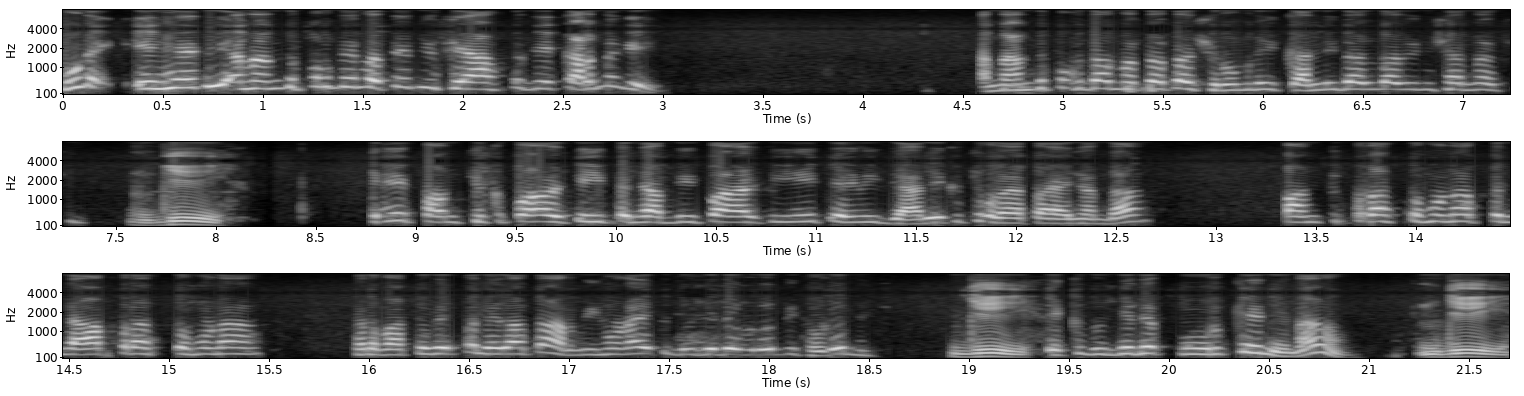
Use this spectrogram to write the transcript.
ਹੁਣ ਇਹ ਵੀ ਆਨੰਦਪੁਰ ਦੇ ਮਤੇ ਦੀ ਸਿਆਸਤ ਜੇ ਕਰਨਗੇ ਆਨੰਦਪੁਰ ਦਾ ਮਤਾ ਤਾਂ ਸ਼੍ਰੋਮਣੀ ਅਕਾਲੀ ਦਲ ਦਾ ਵੀ ਨਿਸ਼ਾਨਾ ਸੀ। ਜੀ। ਇਹ ਪੰਥਕ ਪਾਰਟੀ ਪੰਜਾਬੀ ਪਾਰਟੀ ਇਹ ਤੇ ਵੀ ਜ਼ਿਆਦਾ ਘਚੋਲਾ ਪਾਇਆ ਜਾਂਦਾ। ਪੰਥ ਪ੍ਰਸਤ ਹੋਣਾ ਪੰਜਾਬ ਪ੍ਰਸਤ ਹੋਣਾ ਸਰਬੱਤ ਦੇ ਭਲੇ ਦਾ ਧਾਰਨੀ ਹੋਣਾ ਇੱਕ ਦੂਜੇ ਦੇ ਵਿਰੋਧੀ ਥੋੜੇ ਨੇ। ਜੀ। ਇੱਕ ਦੂਜੇ ਦੇ ਪੂਰਕੇ ਨੇ ਨਾ। ਜੀ।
